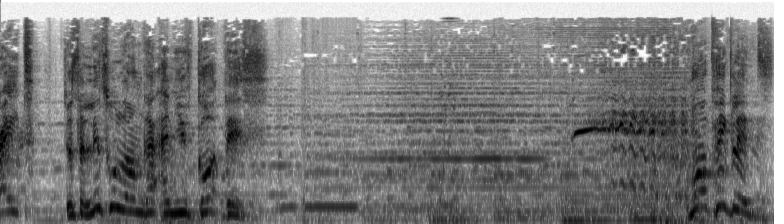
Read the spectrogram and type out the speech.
Great. Just a little longer and you've got this. More piglins!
